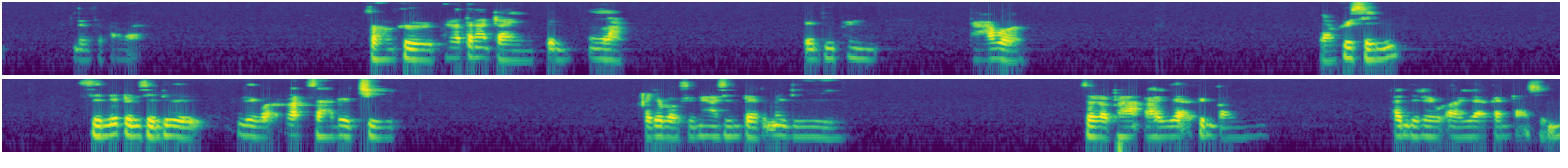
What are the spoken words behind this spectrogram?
โดยสภาวะสองคือพระตนตรัยเป็นหลัก เป็นที่พึ่งถาวร อย่างคือศีลศีลนี่เป็นสิ่งที่เรียกว่ารักษาโดยชีวิตใครจะบอกศีลห้าศีลแปดไม่ดีสำหรับพระอายะขึ้นไป ท่านจะเรียกอายะกันตาศีล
